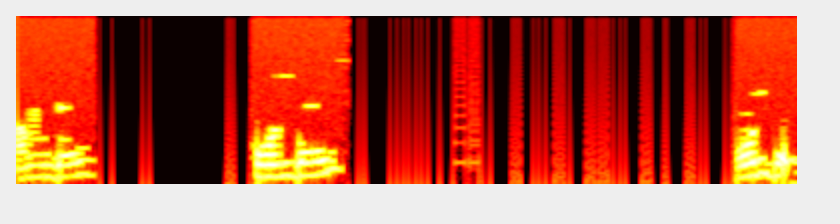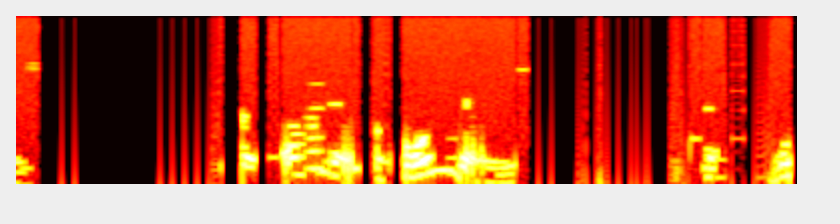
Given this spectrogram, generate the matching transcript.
how many days? 40 days? 40 days. So every day for 40 days, this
